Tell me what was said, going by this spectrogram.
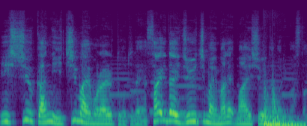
1週間に1枚もらえるってことで、最大11枚まで毎週貯まりますと。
